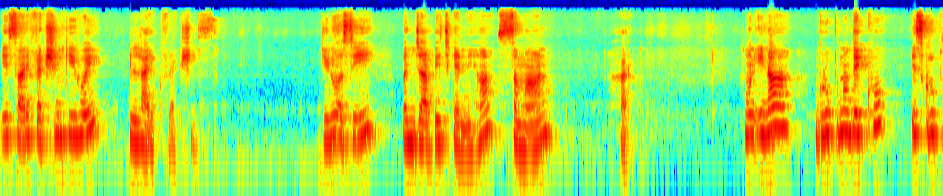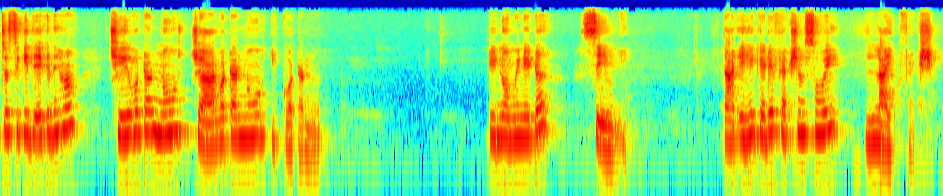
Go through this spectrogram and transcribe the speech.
ਇਹ ਸਾਰੇ ਫ੍ਰੈਕਸ਼ਨ ਕੀ ਹੋਏ? ਲਾਈਕ ਫ੍ਰੈਕਸ਼ਨਸ ਜਿਹਨੂੰ ਅਸੀਂ ਪੰਜਾਬੀ ਚ ਕਹਿੰਦੇ ਹਾਂ, ਸਮਾਨ ਹੁਣ ਇਹਨਾਂ ਗਰੁੱਪ ਨੂੰ ਦੇਖੋ। ਇਸ ਗਰੁੱਪ ਚ ਅਸੀਂ ਕੀ ਦੇਖਦੇ ਹਾਂ? 6/9 4/9 1/9 ਡਿਨੋਮੀਨੇਟਰ ਸੇਮ ਨੇ ਤਾਂ ਇਹ ਕਿਹੜੇ ਫ੍ਰੈਕਸ਼ਨਸ ਹੋਏ? ਲਾਈਕ ਫ੍ਰੈਕਸ਼ਨ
